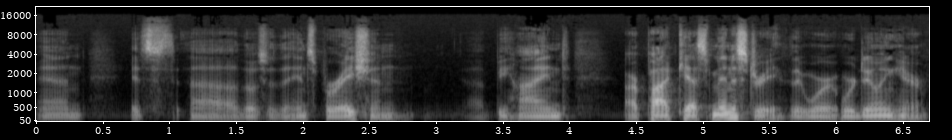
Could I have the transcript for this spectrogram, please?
and it's uh, those are the inspiration uh, behind our podcast ministry that we're, we're doing here.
